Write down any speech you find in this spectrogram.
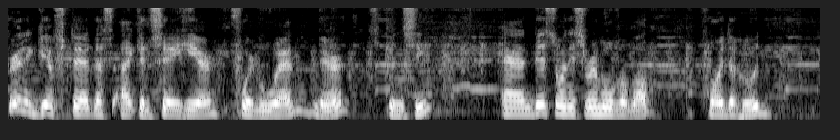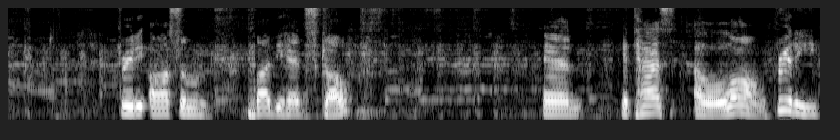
pretty gifted as I can say here for Gwen there you can see. And this one is removable for the hood. Pretty awesome body head skull and it has a long pretty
